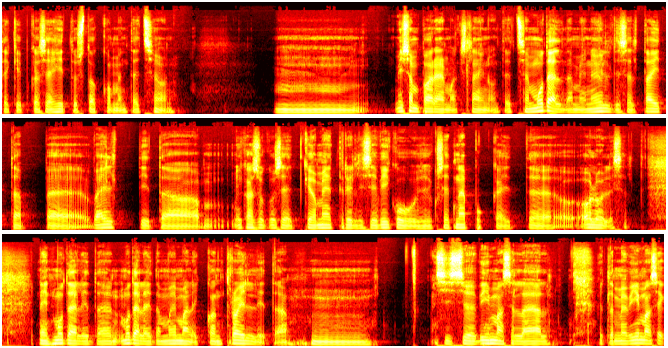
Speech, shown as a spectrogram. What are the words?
tekib ka see ehitusdokumentatsioon mm,. mis on paremaks läinud, et see mudeldamine üldiselt aitab äh, vältida igasuguseid geomeetrilisi vigu, siukseid näpukaid äh, oluliselt. Neid mudelid, mudeleid on võimalik kontrollida mm, siis viimasel ajal, ütleme viimase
